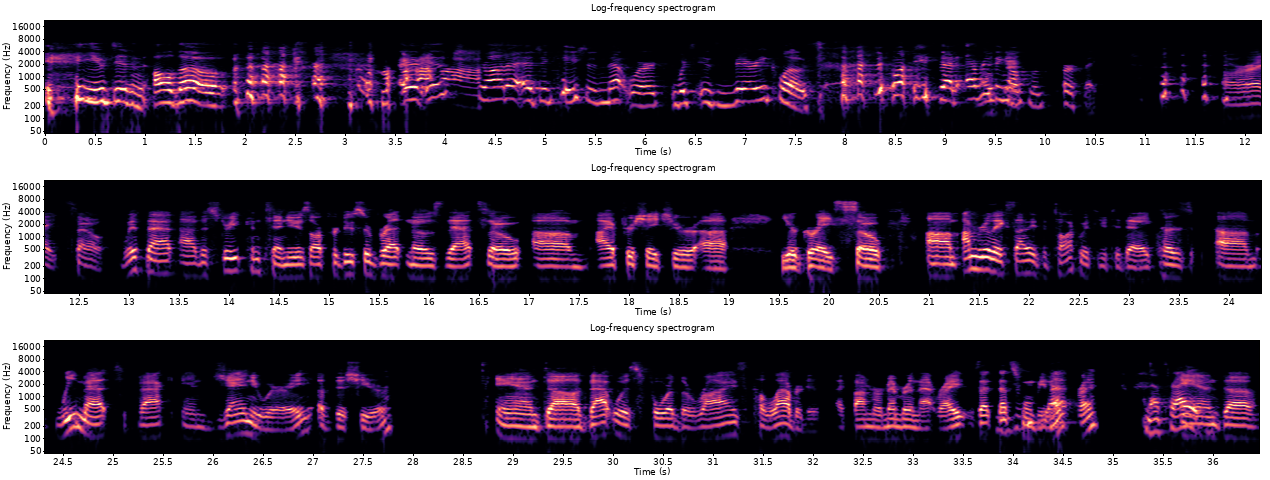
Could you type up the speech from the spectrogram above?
you didn't, although it is Strada Education Network, which is very close to what you said. Everything okay. else was perfect. All right. So with that, uh, the streak continues. Our producer Brett knows that, so um, I appreciate your uh, your grace. So um, I'm really excited to talk with you today because um, we met back in January of this year, and uh, that was for the Rise Collaborative. If I'm remembering that right, is that that's mm-hmm. when we yep. met, right? That's right. And uh,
